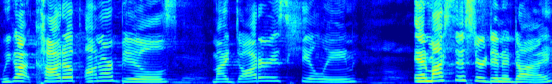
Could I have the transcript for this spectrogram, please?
We got caught up on our bills. My daughter is healing. And my sister didn't die.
